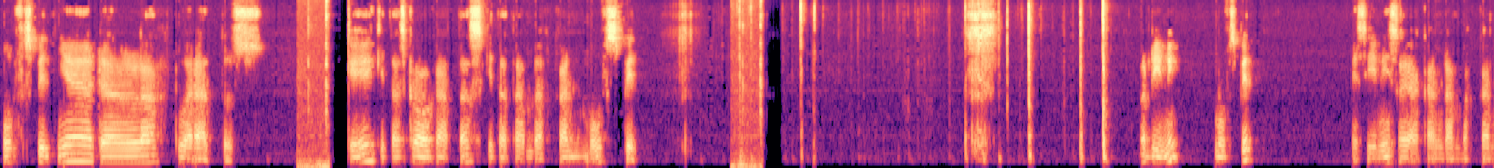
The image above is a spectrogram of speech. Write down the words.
Move speednya adalah 200 oke kita scroll ke atas kita tambahkan move speed seperti ini move speed. Di sini saya akan tambahkan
